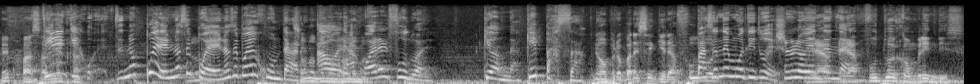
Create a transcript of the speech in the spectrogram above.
¿Qué pasa? Tienen que vieja? ju- no pueden, no se puede, no se pueden juntar. No Ahora, a jugar al fútbol. ¿Qué onda? ¿Qué pasa? No, pero parece que era fútbol. Pasión de multitudes, yo no lo voy a Era, entender. era fútbol con brindis.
